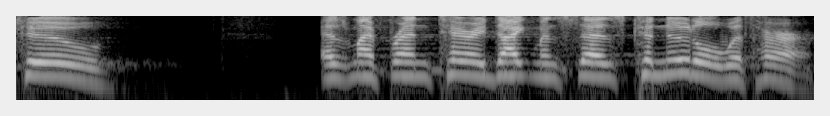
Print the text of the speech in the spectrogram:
to, as my friend Terry Dykeman says, canoodle with her.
